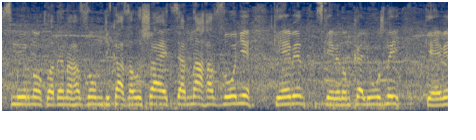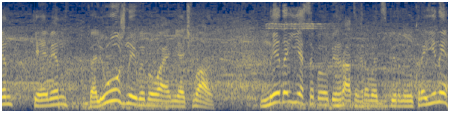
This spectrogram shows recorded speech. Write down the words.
смирно, кладе на газон. Ndіка залишається на газоні. Кевін з Кевіном Калюжний. Кевін, Кевін Калюжний вибиває м'яч в аут. Не дає себе обіграти гравець збірної України.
